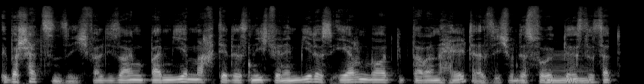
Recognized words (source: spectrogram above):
überschätzen sich, weil die sagen, bei mir macht er das nicht. Wenn er mir das Ehrenwort gibt, daran hält er sich. Und das Verrückte mhm. ist, das hat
